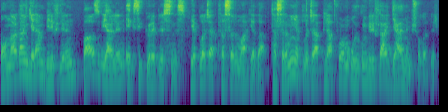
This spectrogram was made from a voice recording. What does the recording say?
onlardan gelen brieflerin bazı yerlerini eksik görebilirsiniz. Yapılacak tasarıma ya da tasarımın yapılacağı platforma uygun briefler gelmemiş olabilir.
